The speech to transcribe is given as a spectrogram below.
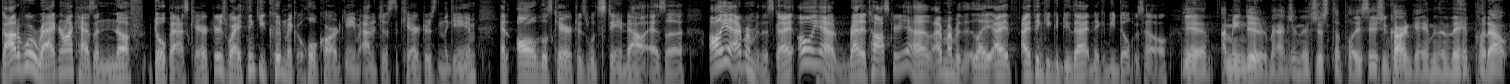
God of War Ragnarok has enough dope ass characters where I think you could make a whole card game out of just the characters in the game, and all of those characters would stand out as a, oh yeah, I remember this guy. Oh yeah, Ratatoskr, yeah, I remember that. Like I, I think you could do that, and it could be dope as hell. Yeah, I mean, dude, imagine it's just a PlayStation card game, and then they put out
